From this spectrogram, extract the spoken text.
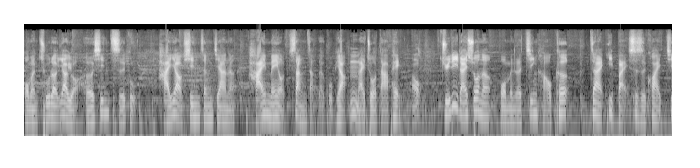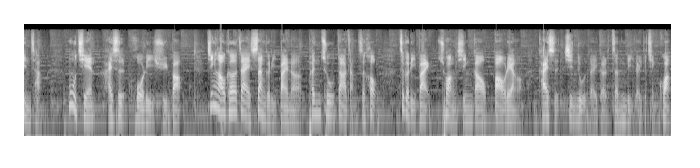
我们除了要有核心持股，还要新增加呢还没有上涨的股票来做搭配。好，举例来说呢，我们的金豪科在一百四十块进场，目前还是获利续报。金豪科在上个礼拜呢喷出大涨之后，这个礼拜创新高爆量哦。开始进入了一个整理的一个情况，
